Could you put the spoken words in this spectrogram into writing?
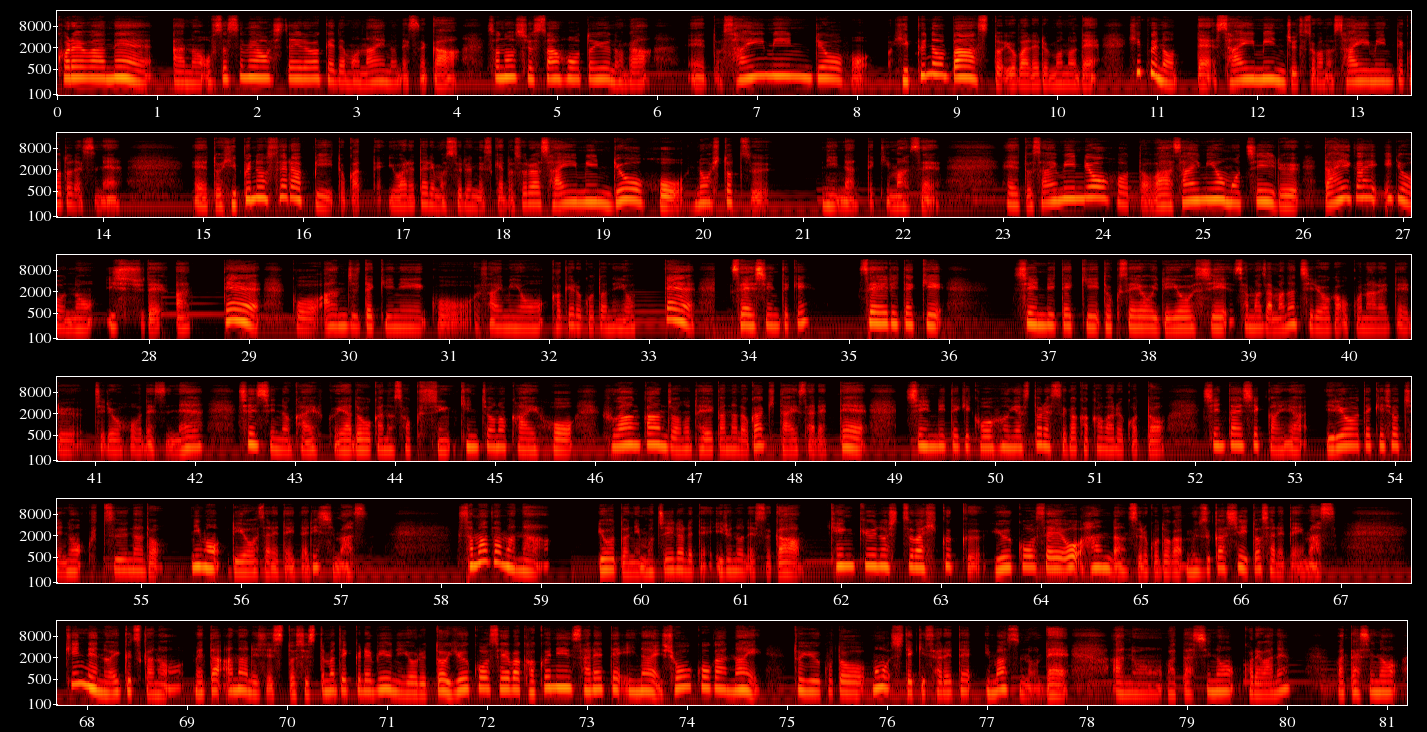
これはねあのおすすめをしているわけでもないのですがその出産法というのが、えーと催眠療法ヒプノバースと呼ばれるものでヒプノって催眠術とかの催眠ってことですね。えーと、ヒプノセラピーとかって言われたりもするんですけどそれは催眠療法の一つになってきます。えーと、催眠療法とは催眠を用いる代替医療の一種であってこう暗示的にこう催眠をかけることによって精神的生理的心理的特性を利用し様々な治療が行われている治療法ですね。心身の回復や動化の促進緊張の解放不安感情の低下などが期待されて心理的興奮やストレスが関わること身体疾患や医療的処置の苦痛などにも利用されていたりします。様々な用途に用いられているのですが研究の質は低く有効性を判断することが難しいとされています近年のいくつかのメタアナリシスとシステマティックレビューによると有効性は確認されていない証拠がないということも指摘されていますのであの私のこれはね私の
